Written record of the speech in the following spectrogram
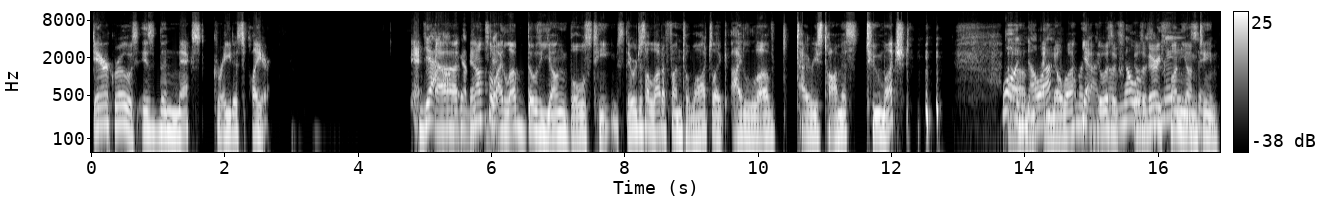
Derrick Rose is the next greatest player. Yeah, oh uh, God. and also I loved those young Bulls teams. They were just a lot of fun to watch. Like I loved Tyrus Thomas too much. Well, and Um, Noah. and Noah. Oh yeah, God, it was a Noah it was a very fun young team.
